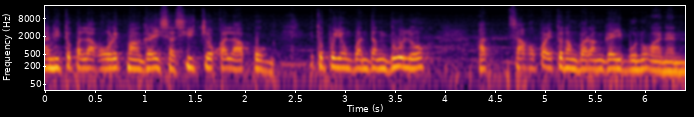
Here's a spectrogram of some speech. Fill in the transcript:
Andito pala ako ulit mga guys sa Sitio Kalapog. Ito po yung bandang dulo at sako pa ito ng barangay Bunuanan.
